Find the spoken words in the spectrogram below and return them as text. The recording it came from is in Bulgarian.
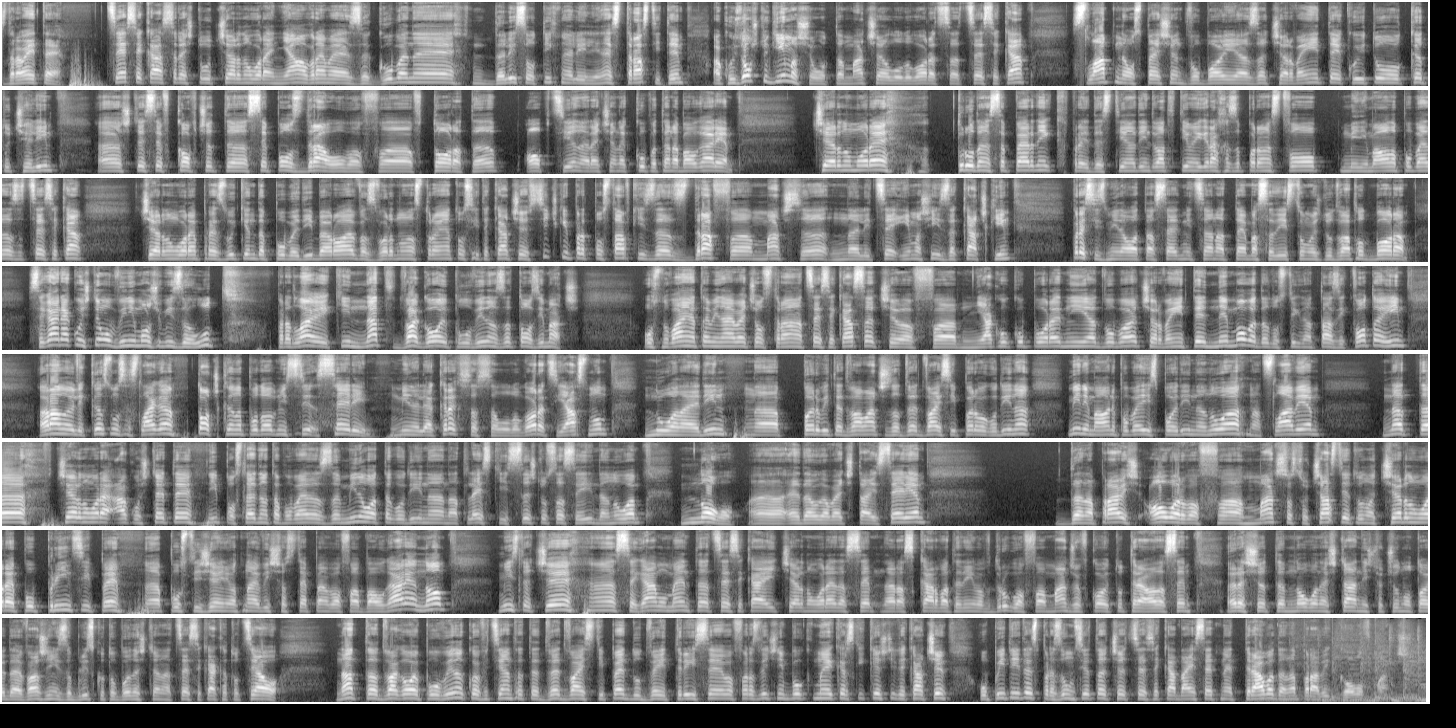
Здравейте! ЦСК срещу Черноморе няма време за губене, дали са отихнали или не страстите, ако изобщо ги имаше от матча Лудогорец ЦСК, слаб, неуспешен двобой за червените, които като че ли ще се вкопчат все по-здраво в втората опция, наречена Купата на България. Черноморе труден съперник. Преди 10 на ден двата тима играха за първенство. Минимална победа за ЦСК. Черноморе през уикенда победи Берое, възвърна настроението си, така че всички предпоставки за здрав матч са на лице. Имаше и закачки през изминалата седмица на тема съдейство между двата отбора. Сега някой ще му обвини може би за лут, предлагайки над 2 гола и половина за този матч. Основанията ми най-вече от страна на ЦСК са, че в няколко поредни двобоя червените не могат да достигнат тази квота и рано или късно се слага точка на подобни серии. Миналия кръг с Лудогорец ясно 0 на 1 на първите два мача за 2021 година. Минимални победи с по 1 на 0 над Славия над Черноморе, ако щете, и последната победа за миналата година над Лески също с 1 на 0. Много е дълга вече тази серия. Да направиш овър в матч с участието на Черноморе по принцип е постижение от най-висша степен в България, но мисля, че сега е момента ЦСК и Черноморе да се разкарват един в друг в матч, в който трябва да се решат много неща. Нищо чудно той да е важен и за близкото бъдеще на ЦСК като цяло. Над 2 гола и половина, коефициентът е 2,25 до 2,30 в различни букмейкърски къщи, така че опитайте с презумцията, че ЦСК най-сетне трябва да направи голов матч.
